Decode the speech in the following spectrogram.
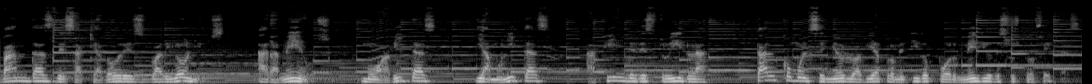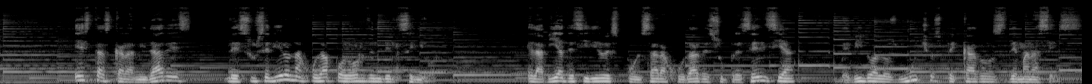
bandas de saqueadores babilonios, arameos, moabitas y amonitas a fin de destruirla, tal como el Señor lo había prometido por medio de sus profetas. Estas calamidades le sucedieron a Judá por orden del Señor. Él había decidido expulsar a Judá de su presencia debido a los muchos pecados de Manasés.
